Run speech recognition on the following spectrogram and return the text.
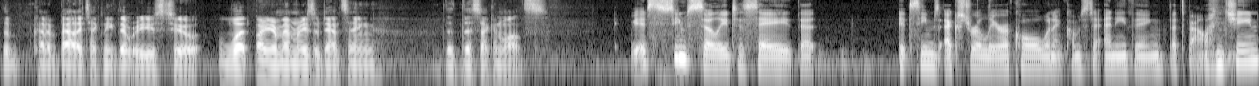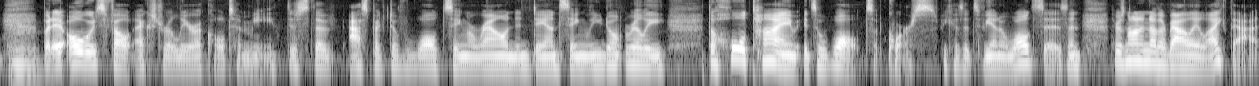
the kind of ballet technique that we're used to. What are your memories of dancing the, the second waltz? It seems silly to say that it seems extra lyrical when it comes to anything that's Balanchine, Mm. but it always felt extra lyrical to me. Just the aspect of waltzing around and dancing. You don't really, the whole time, it's a waltz, of course, because it's Vienna waltzes. And there's not another ballet like that.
